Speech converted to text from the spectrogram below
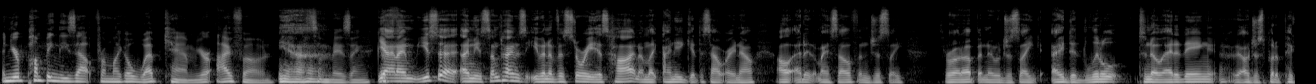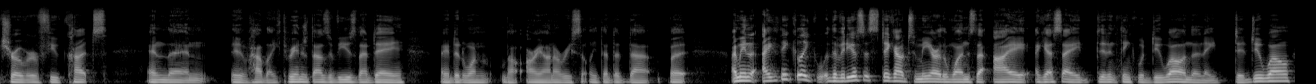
and you're pumping these out from like a webcam, your iPhone. Yeah. it's amazing. Yeah, and I'm used to. I mean, sometimes even if a story is hot, and I'm like, I need to get this out right now. I'll edit it myself and just like throw it up, and it would just like I did little to no editing. I'll just put a picture over a few cuts, and then it have like 300,000 views that day. I did one about Ariana recently that did that, but I mean, I think like the videos that stick out to me are the ones that I, I guess I didn't think would do well, and then they did do well.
